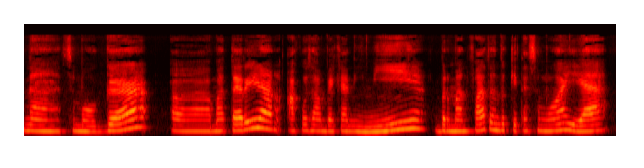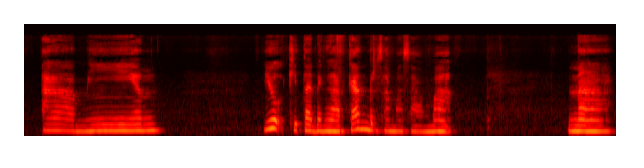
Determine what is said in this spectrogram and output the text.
Nah, semoga uh, materi yang aku sampaikan ini bermanfaat untuk kita semua ya. Amin. Yuk kita dengarkan bersama-sama. Nah,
